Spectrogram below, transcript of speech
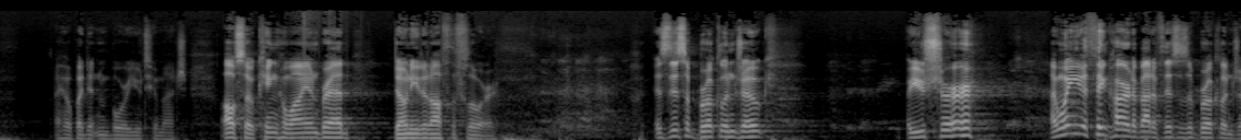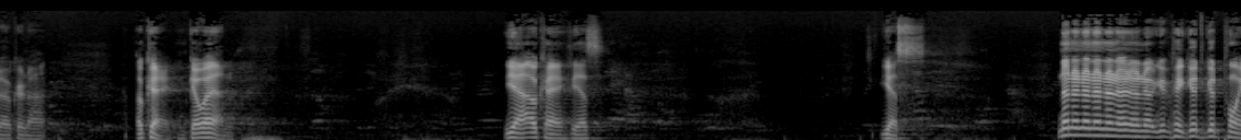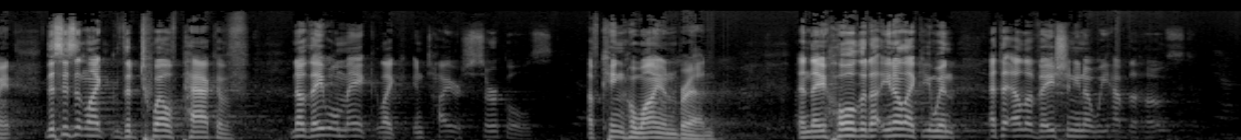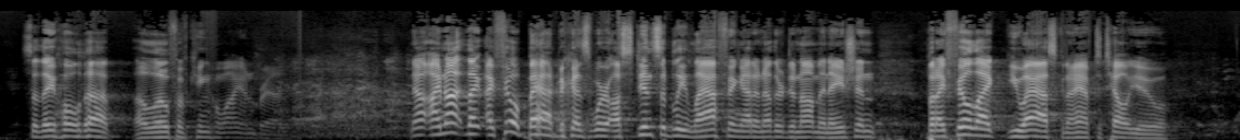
I hope I didn't bore you too much. Also, King Hawaiian bread, don't eat it off the floor. Is this a Brooklyn joke? Are you sure? I want you to think hard about if this is a Brooklyn joke or not. Okay, go ahead. Yeah, okay, yes. Yes. No, no, no, no, no, no, no, no. Okay, good, good point. This isn't like the 12 pack of. No, they will make like entire circles of King Hawaiian bread. And they hold it up. You know, like when at the elevation, you know, we have the host. So they hold up a loaf of King Hawaiian bread. Now, I'm not like, I feel bad because we're ostensibly laughing at another denomination, but I feel like you ask and I have to tell you.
